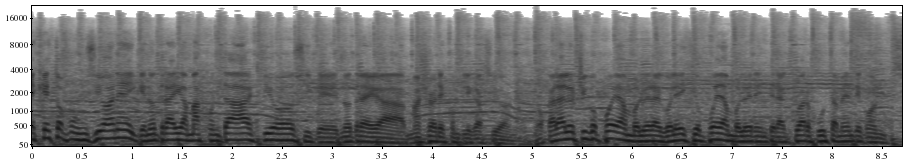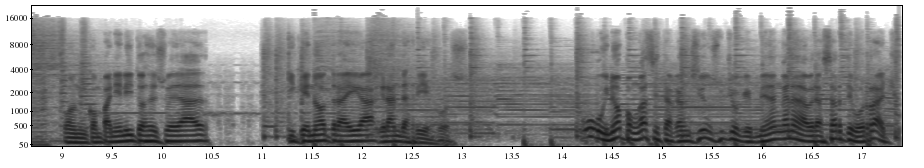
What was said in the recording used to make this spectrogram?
Es que esto funcione y que no traiga más contagios y que no traiga mayores complicaciones. Ojalá los chicos puedan volver al colegio, puedan volver a interactuar justamente con, con compañeritos de su edad y que no traiga grandes riesgos. Uy, no pongas esta canción, Sucho, que me dan ganas de abrazarte borracho.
